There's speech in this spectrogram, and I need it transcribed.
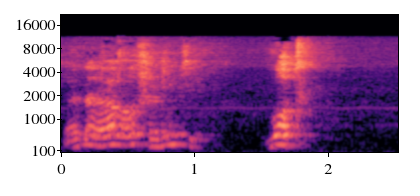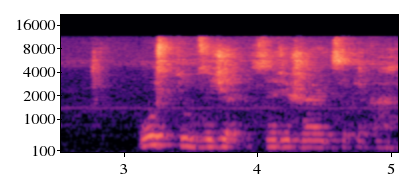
Да-да, волшебники. Вот. Пусть тут заряжается такая.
